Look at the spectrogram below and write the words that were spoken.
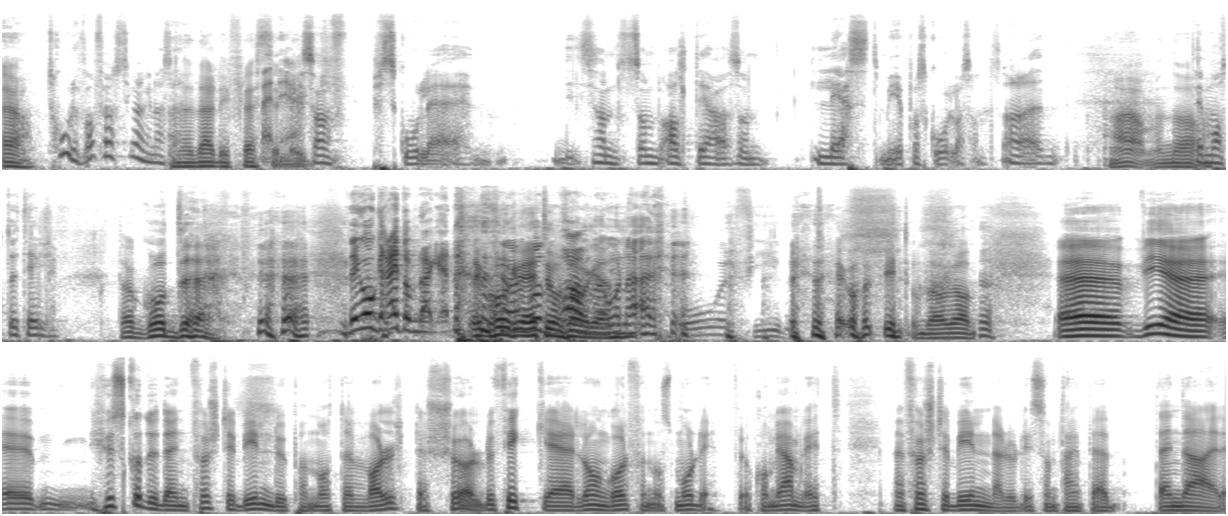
Ja. Jeg tror det var første gangen. altså. Det er der de fleste Men jeg er sånn skole sånn, Som alltid har sånn, lest mye på skole og sånn. Så Ja, ja, men da, det måtte til. det har gått eh, Det går greit om dagen! Det går greit om dagen. Det går fint om dagene. Uh, vi eh, husker du den første bilen du på en måte valgte sjøl? Du fikk uh, låne Golfen hos mor di for å komme hjem litt. Men første bilen der du liksom tenkte den der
